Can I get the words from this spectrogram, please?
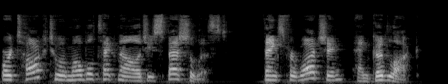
or talk to a mobile technology specialist. Thanks for watching, and good luck!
